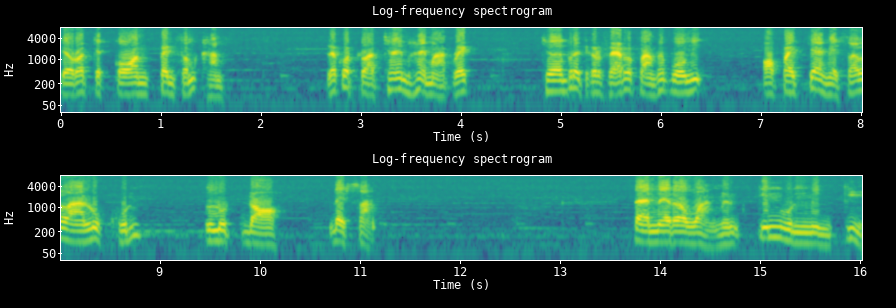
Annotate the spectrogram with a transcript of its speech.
ชรัชกรเป็นสำคัญ แล้วก็ตรัสใช้ให้มาดเล็ก เชิญพระราชกระแสรับสั่งทั้งปวงนี้ ออกไปแจ้งให้สาลาลูกขุน หลุดดอได้ทราบแต่ในระหว่างนั้นกินวุนมินกี้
